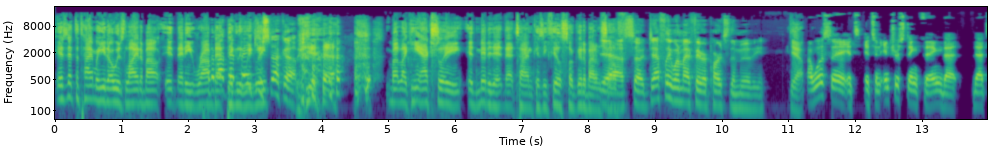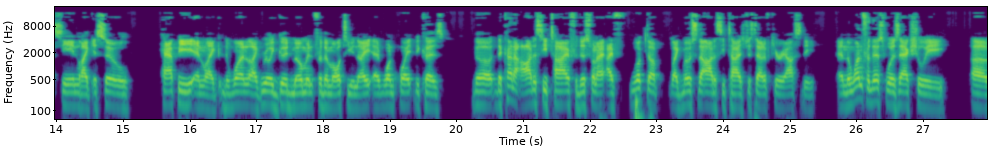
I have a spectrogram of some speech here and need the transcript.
is at the time where he'd always lied about it that he robbed what that that Piggly bank you Wiggly? stuck up? Yeah. But like, he actually admitted it that time because he feels so good about himself. yeah, so definitely one of my favorite parts of the movie. Yeah. I will say it's it's an interesting thing that that scene like is so happy and like the one like really good moment for them all to unite at one point because the the kind of Odyssey tie for this one I, I've looked up like most of the Odyssey ties just out of curiosity and the one for this was actually uh,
